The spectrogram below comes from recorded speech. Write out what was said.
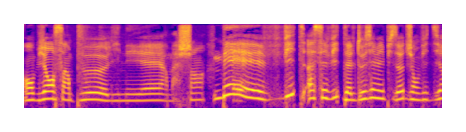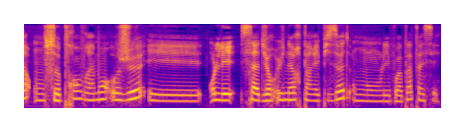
ambiance un peu linéaire, machin. Mais vite, assez vite, dès le deuxième épisode, j'ai envie de dire, on se prend vraiment au jeu et on les, ça dure une heure par épisode, on les voit pas passer.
